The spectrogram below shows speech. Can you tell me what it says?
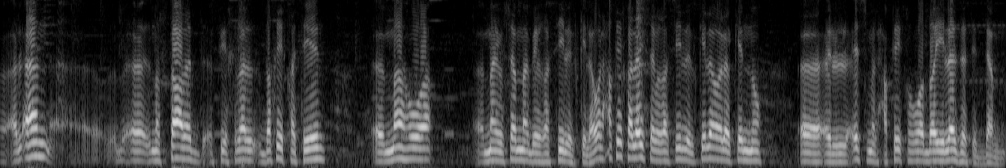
الآن آه، نستعرض في خلال دقيقتين آه، ما هو ما يسمى بغسيل الكلى. والحقيقة ليس بغسيل الكلى ولكنه آه، الاسم الحقيقي هو ضيلزة الدم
